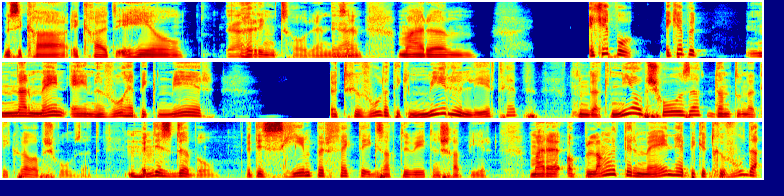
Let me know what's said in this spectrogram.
Dus ik ga, ik ga het heel Ja. geringd houden in die Ja. zin. Maar ehm, ik, heb, ik heb het, naar mijn eigen gevoel, heb ik meer het gevoel dat ik meer geleerd heb toen dat ik niet op school zat, dan toen dat ik wel op school zat. Het is dubbel. Het is geen perfecte, exacte wetenschap hier. Maar eh, op lange termijn heb ik het gevoel dat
